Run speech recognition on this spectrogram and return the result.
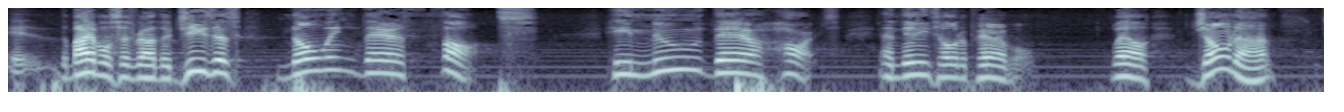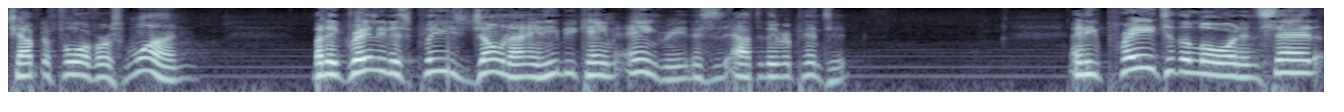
it, the Bible says rather, Jesus knowing their thoughts, he knew their hearts, and then he told a parable. Well, Jonah, chapter 4, verse 1, but it greatly displeased Jonah, and he became angry. This is after they repented. And he prayed to the Lord and said,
